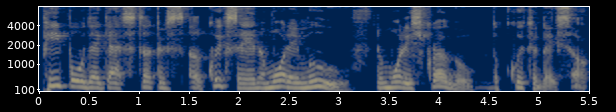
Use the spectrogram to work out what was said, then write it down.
People that got stuck in a uh, quicksand, the more they move, the more they struggle, the quicker they sunk.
